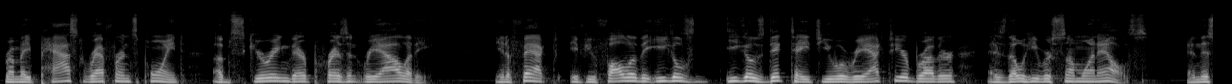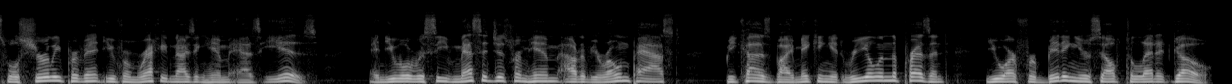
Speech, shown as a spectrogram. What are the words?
from a past reference point, obscuring their present reality. In effect, if you follow the ego's dictates, you will react to your brother as though he were someone else, and this will surely prevent you from recognizing him as he is. And you will receive messages from him out of your own past, because by making it real in the present, you are forbidding yourself to let it go.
